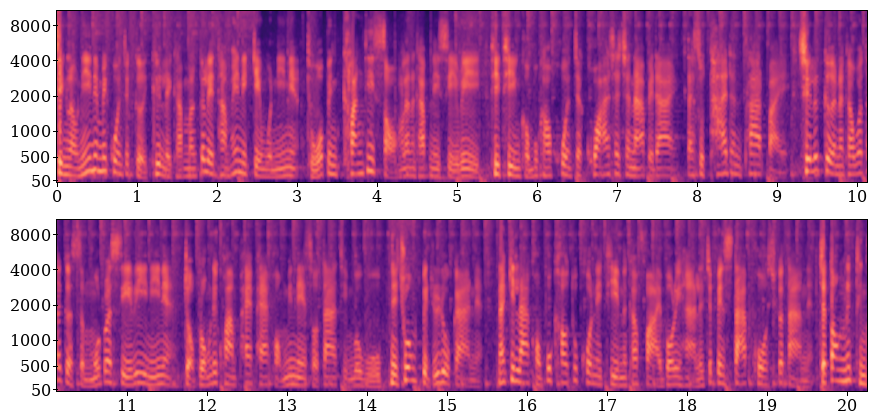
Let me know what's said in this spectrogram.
สิ่งเหล่านี้เนี่ยไม่ควรจะเกิดขึ้นเลยครับมันก็เลยทำให้ในเกมวันนี้เนี่ยถือว่าเป็นครั้งที่ 2 แล้วนะครับในซีรีส์ที่ทีมของพวกเขาควรจะคว้าชัยชนะไปได้ แต่สุดท้ายดันพลาดไป เชื่อเหลือเกินนะครับว่าถ้าเกิดสมมุติว่าซีรีส์นี้เนี่ยจบลงด้วยความพ่ายแพ้ของมินเนโซตาทิมเบอร์วูฟในช่วงปิดฤดูกาลเนี่ยนักกีฬาของพวกเขาทุกคนในทีมนะครับฝ่ายบริหารหรือจะเป็นสตาฟโค้ชก็ตามเนี่ยจะต้องนึกถึง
